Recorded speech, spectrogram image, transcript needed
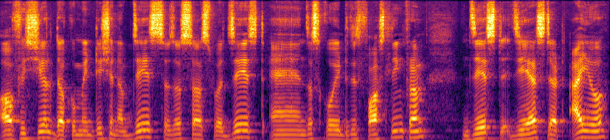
official documentation of jest so just search for jest and just go into this first link from jest.js.io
